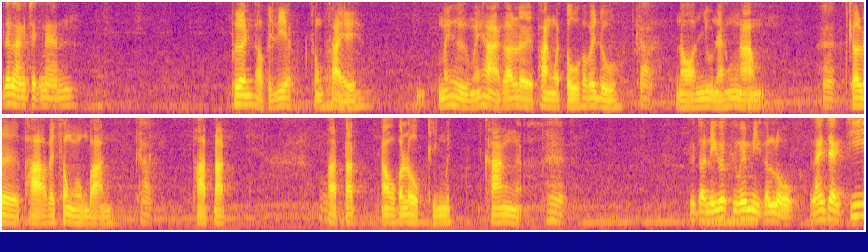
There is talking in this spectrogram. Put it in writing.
และหลังจากนั้น เพื่อนเขาไปเรียกสงสัย ไม่หือไม่หาก็เลยพังประตูเข้าไปดู ครับ นอนอยู่ในห้องน้ำฮะ ก็เลยพาไปส่งโรงพยาบาลครับผ่าตัดผ่าตัดเอากระโหลกทิ้งไปข้างอะ ฮะคือตอนนี้ก็คือไม่มีกระโหลก หลังจากที่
